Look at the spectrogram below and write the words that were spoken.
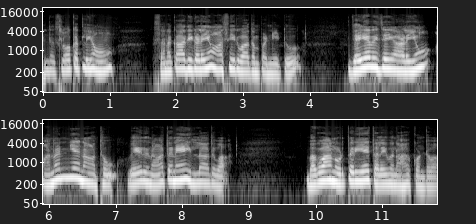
இந்த ஸ்லோகத்துலேயும் சனகாதிகளையும் ஆசீர்வாதம் பண்ணிட்டு ஜெய விஜயாலையும் அனன்யநாதௌ வேறு நாதனே இல்லாதவா? பகவான் ஒருத்தரையே தலைவனாக கொண்டவா?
